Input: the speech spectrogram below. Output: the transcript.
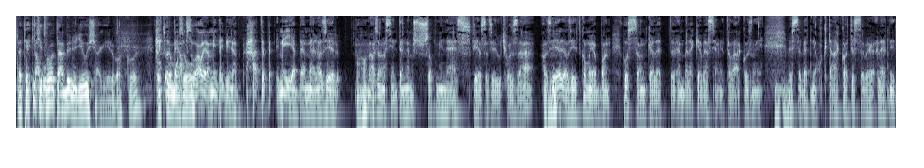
tehát egy kicsit tabu. voltál bűnügyi újságíró akkor? Hát abszolút, olyan, mint egy bűn, hát mélyebben, mert azért Aha. azon a szinten nem sok mindenhez félsz azért úgy hozzá, azért, mhm. azért komolyabban hosszan kellett emberekkel beszélni, találkozni, uh-huh. összevetni aktákat, összevetni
